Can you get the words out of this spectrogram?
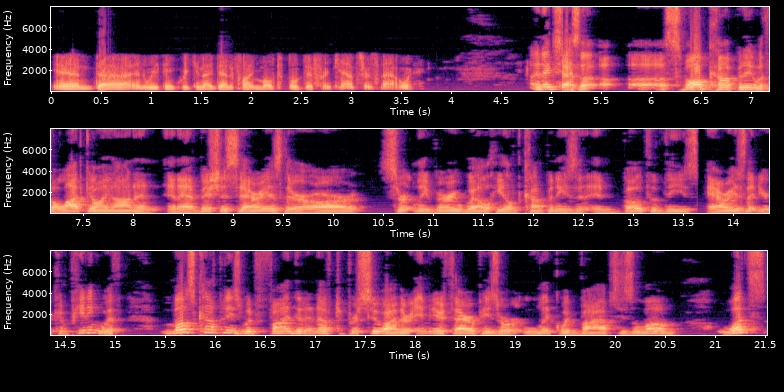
And, uh, and we think we can identify multiple different cancers that way. I think as a, a, small company with a lot going on in, in ambitious areas, there are certainly very well heeled companies in, in both of these areas that you're competing with most companies would find it enough to pursue either immunotherapies or liquid biopsies alone. What's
